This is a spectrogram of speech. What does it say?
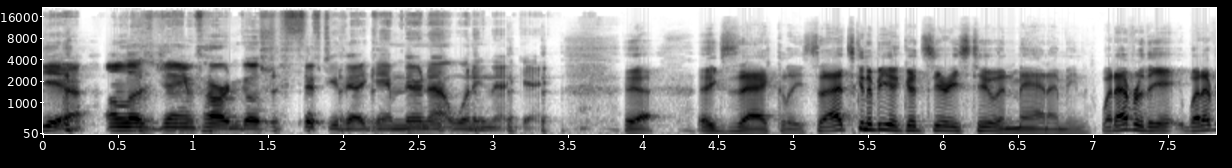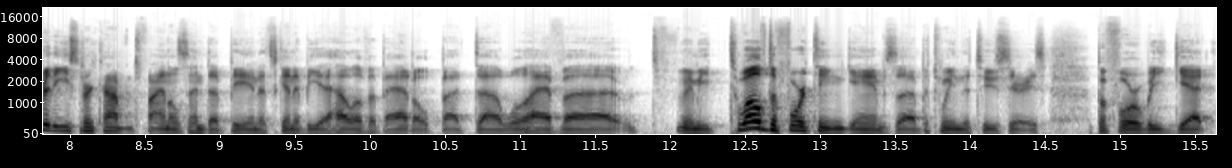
yeah, unless James Harden goes for 50 that game, they're not winning that game. yeah, exactly. So that's going to be a good series too. And man, I mean, whatever the whatever the Eastern Conference Finals end up being, it's going to be a hell of a battle. But uh, we'll have uh, maybe 12 to 14 games uh, between the two series before we get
